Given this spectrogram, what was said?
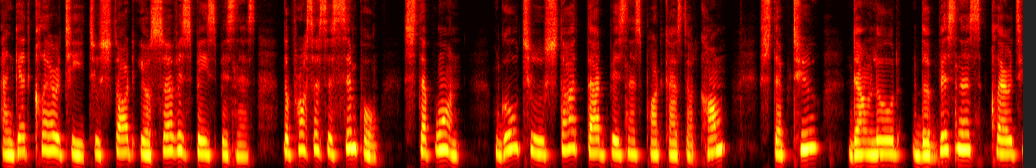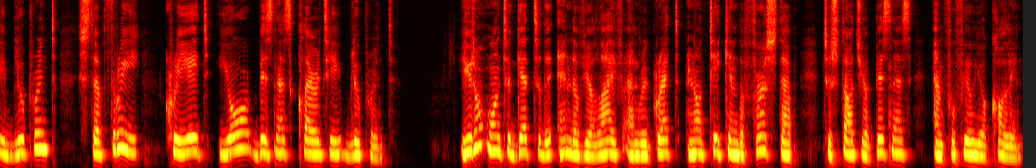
and get clarity to start your service based business, the process is simple. Step one, go to startthatbusinesspodcast.com. Step two, download the Business Clarity Blueprint. Step three, create your Business Clarity Blueprint. You don't want to get to the end of your life and regret not taking the first step to start your business and fulfill your calling.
